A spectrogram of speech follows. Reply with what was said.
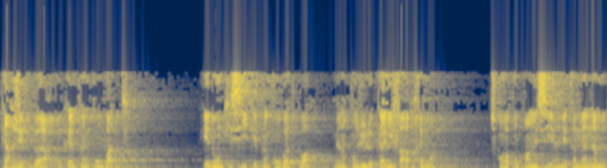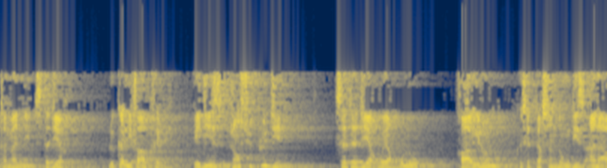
car j'ai peur que quelqu'un convoite. Et donc ici, quelqu'un convoite quoi Bien entendu, le califat après moi. Ce qu'on va comprendre ici, un c'est-à-dire le califat après lui et disent j'en suis plus digne. C'est-à-dire que cette personne donc dise ana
